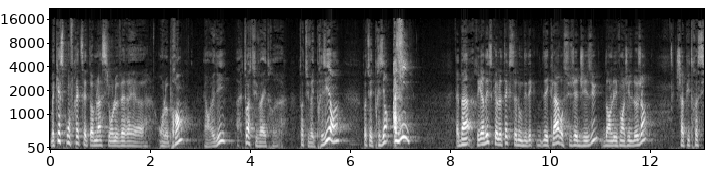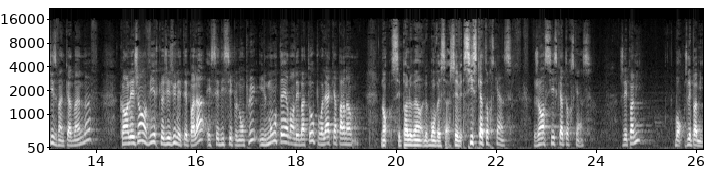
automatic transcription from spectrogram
Mais qu'est-ce qu'on ferait de cet homme-là si on le verrait euh, On le prend et on lui dit ah, Toi, tu vas être, toi, tu vas être président. Hein. toi, tu vas être président à vie. Eh bien, regardez ce que le texte nous déclare au sujet de Jésus dans l'évangile de Jean, chapitre 6, 24-29. Quand les gens virent que Jésus n'était pas là, et ses disciples non plus, ils montèrent dans des bateaux pour aller à Capernaum. Non, ce n'est pas le, bon verset. C'est 6, 14, 15. Jean 6, 14, 15. Je ne l'ai pas mis? Bon, je ne l'ai pas mis.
